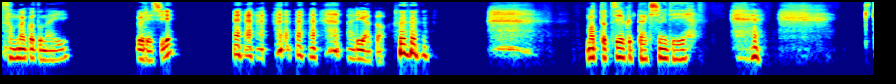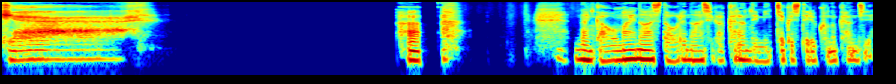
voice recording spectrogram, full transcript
そんなことない？嬉しい？ありがとう。もっと強く抱きしめていい？キュー。あ、なんかお前の足と俺の足が絡んで密着してるこの感じ。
